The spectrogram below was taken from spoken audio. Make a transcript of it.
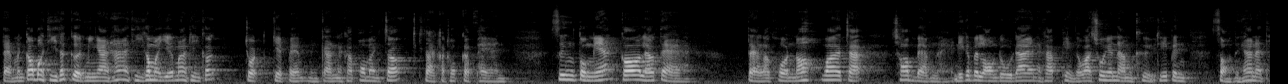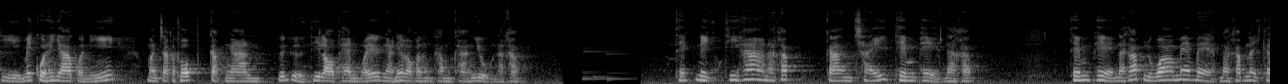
แต่มันก็บางทีถ้าเกิดมีงาน5นาทีเข้ามาเยอะมากทีก็จดเก็บไปเหมือนกันนะครับ เพราะมันจะจะกระทบกับแผน ซึ่งตรงเนี้ยก็แล้วแต่แต่ละคนเนาะว่าจะชอบแบบไหน อันนี้ก็ไปลองดูได้นะครับ เพียงแต่ว่าช่วยแนะนำคือที่เป็น 2-5 นาที ไม่ควรให้ยาวกว่านี้ มันจะกระทบกับงานอื่น ๆ ที่เราแผนไว้งานที่เรากำลังทำค้างอยู่นะครับ เทคนิคที่ 5 นะครับ การใช้ template นะครับ template นะครับหรือว่าแม่แบบนะครับในเอก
